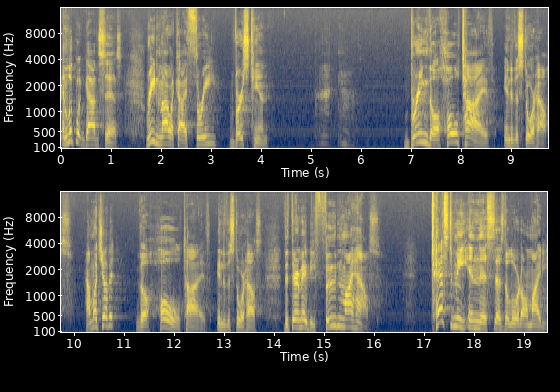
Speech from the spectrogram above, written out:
And look what God says. Read Malachi 3, verse 10. Bring the whole tithe into the storehouse. How much of it? The whole tithe into the storehouse, that there may be food in my house. Test me in this, says the Lord Almighty,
